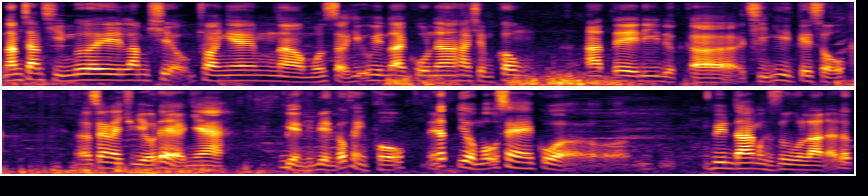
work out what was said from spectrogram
595 triệu cho anh em nào muốn sở hữu Hyundai Kona 2.0 AT đi được ờ, uh, 9.000 cây số. Uh, xe này chủ yếu để ở nhà, biển thì biển gốc thành phố. Rất nhiều mẫu xe của Hyundai mặc dù là đã được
